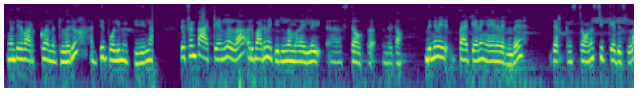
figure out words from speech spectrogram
അങ്ങനത്തെ ഒരു വർക്ക് വന്നിട്ടുള്ളൊരു അടിപൊളി മെറ്റീരിയലാണ് ഡിഫറെന്റ് പാറ്റേണിലുള്ള ഒരുപാട് മെറ്റീരിയൽ നമ്മുടെ കയ്യിൽ സ്റ്റോക്ക് ഉണ്ട് കേട്ടോ. ഇതിന്റെ പാറ്റേൺ എങ്ങനെയാണ് വരുന്നത്? ജെർക്കൺ സ്റ്റോൺ സ്റ്റിക്ക് ചെയ്തിട്ടുള്ള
